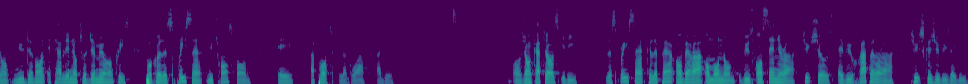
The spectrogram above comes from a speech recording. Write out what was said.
Donc, nous devons établir notre demeure en Christ pour que l'Esprit Saint nous transforme et apporte la gloire à Dieu. En Jean 14, il dit, L'Esprit Saint que le Père enverra en mon nom vous enseignera toutes choses et vous rappellera tout ce que je vous ai dit.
